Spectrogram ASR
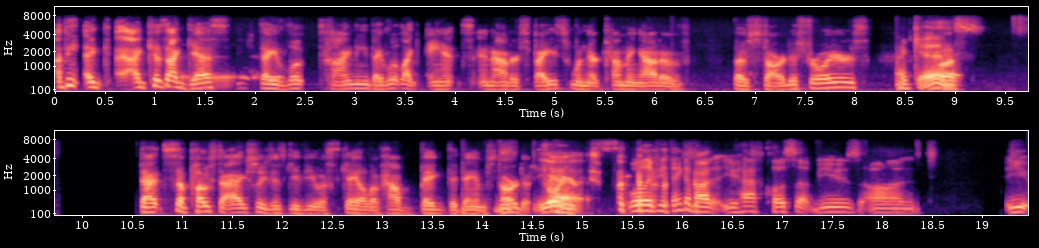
i mean because I, guess uh, they look tiny they look like ants in outer space when they're coming out of those star destroyers I guess. that's supposed to actually just give you a scale of how big the damn star Yeah. is well, if you think about it, you have close-up views on you.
